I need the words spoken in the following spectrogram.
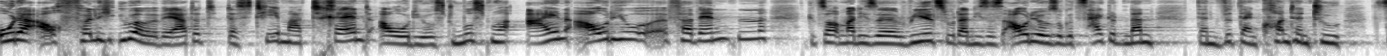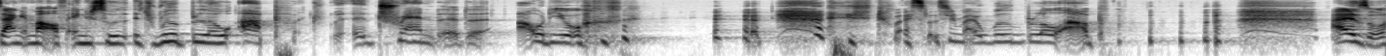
Oder auch völlig überbewertet das Thema Trend-Audios. Du musst nur ein Audio äh, verwenden. Gibt es auch immer diese Reels, wo dann dieses Audio so gezeigt wird und dann, dann wird dein Content to, sagen immer auf Englisch so, it will blow up. Trend äh, Audio. du weißt, was ich meine, will blow up. Also,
